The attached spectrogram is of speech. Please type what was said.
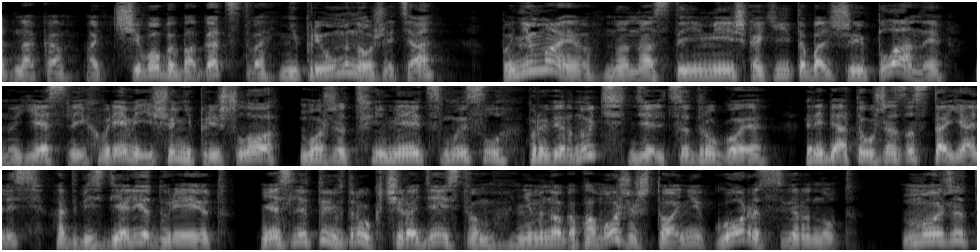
Однако, от чего бы богатство не приумножить, а?» «Понимаю, на нас ты имеешь какие-то большие планы, но если их время еще не пришло, может, имеет смысл провернуть дельце другое? Ребята уже застоялись, от безделья дуреют. Если ты вдруг чародейством немного поможешь, то они горы свернут. Может,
